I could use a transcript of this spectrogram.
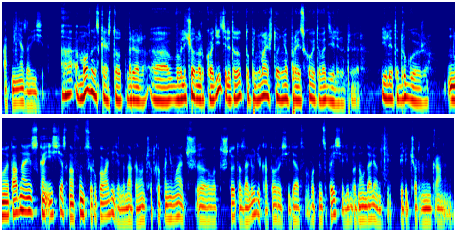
От меня зависит. А можно ли сказать, что, например, э, вовлеченный руководитель — это тот, кто понимает, что у него происходит в отделе, например? Или это другое уже? Ну, это одна из, естественно, функций руководителя, да, когда он четко понимает, ш, э, вот, что это за люди, которые сидят в open space либо на удаленке перед черными экранами.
